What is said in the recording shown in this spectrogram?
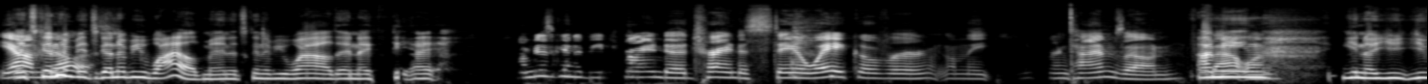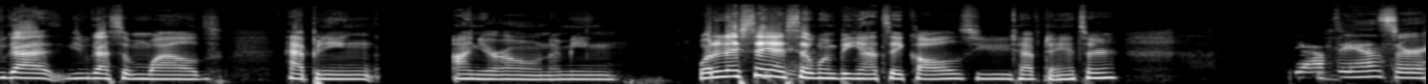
yeah, it's I'm gonna be jealous. it's gonna be wild, man. It's gonna be wild, and I think I I'm just gonna be trying to trying to stay awake over on the Eastern time zone. For I mean, one. you know, you you've got you've got some wild happening on your own. I mean, what did I say? I said when Beyonce calls, you have to answer. You have to answer,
